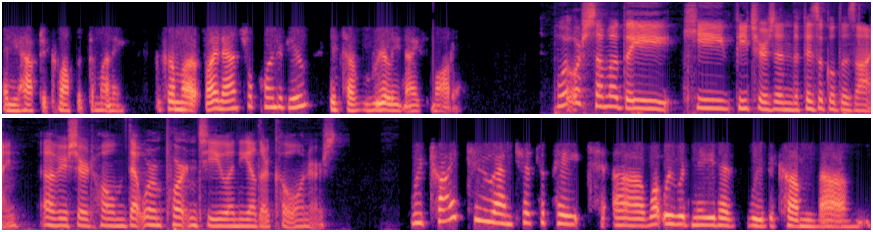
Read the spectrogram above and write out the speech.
and you have to come up with the money. From a financial point of view, it's a really nice model. What were some of the key features in the physical design of your shared home that were important to you and the other co owners? We tried to anticipate uh, what we would need as we become um,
